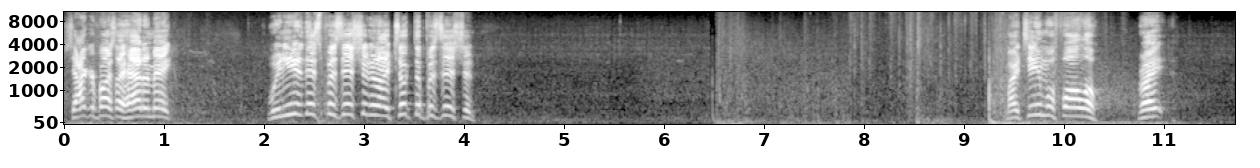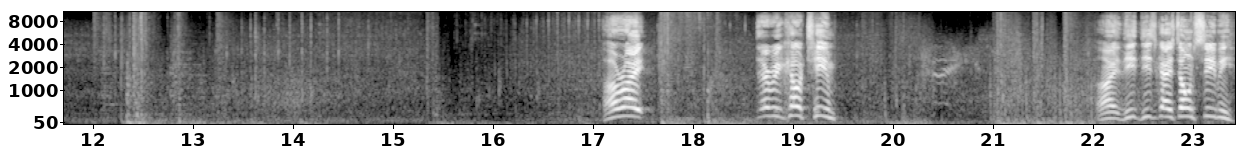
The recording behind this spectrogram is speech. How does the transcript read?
Sacrifice I had to make. We needed this position and I took the position. My team will follow, right? All right. There we go, team. All right, th these guys don't see me.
